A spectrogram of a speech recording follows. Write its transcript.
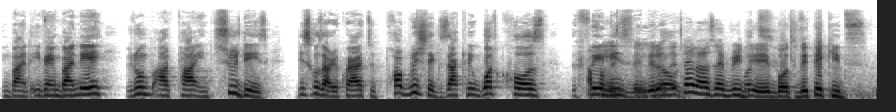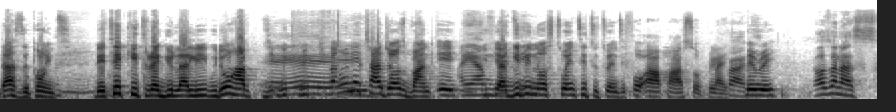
in band, if you're in band A, you don't have power in two days, discos are required to publish exactly what caused the failings. They, they tell us every day, but they take it. That's the point. Mm. They take it regularly. We don't have. We, we, you can only charge us band A if you are waiting- giving us 20 to 24 hour power supply. Bere, My husband has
